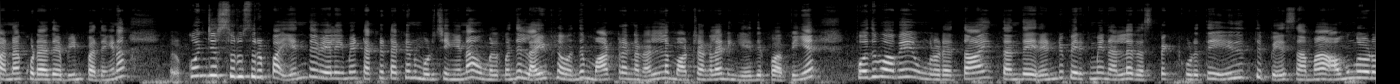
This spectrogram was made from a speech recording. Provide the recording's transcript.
பண்ணக்கூடாது அப்படின்னு பார்த்தீங்கன்னா கொஞ்சம் சுறுசுறுப்பாக எந்த வேலையுமே டக்கு டக்குன்னு முடிச்சிங்கன்னா உங்களுக்கு வந்து லைஃப்பில் வந்து மாற்றங்கள் நல்ல மாற்றங்களை நீங்கள் எதிர்பார்ப்பீங்க. பொதுவாகவே உங்களோட தாய் தந்தை ரெண்டு பேருக்குமே நல்ல ரெஸ்பெக்ட் கொடுத்து எதிர்த்து பேசாமல் அவங்களோட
